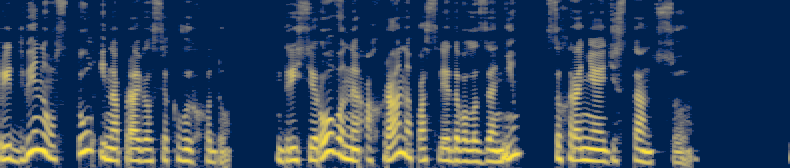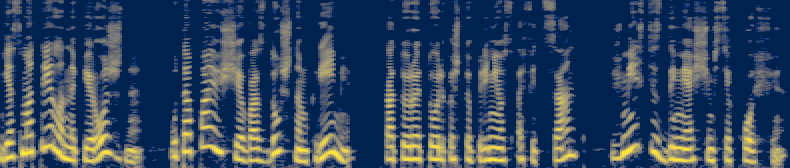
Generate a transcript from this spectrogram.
придвинул стул и направился к выходу. Дрессированная охрана последовала за ним, сохраняя дистанцию. Я смотрела на пирожное, утопающее в воздушном креме, которое только что принес официант вместе с дымящимся кофе.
